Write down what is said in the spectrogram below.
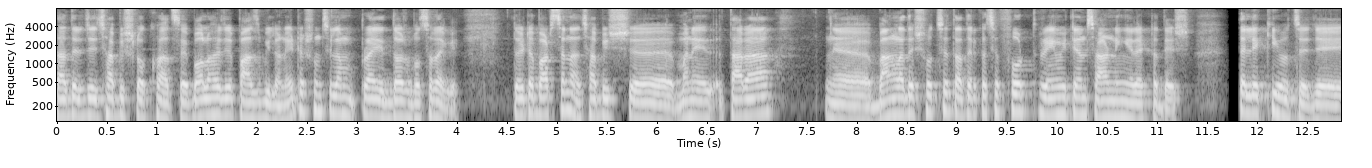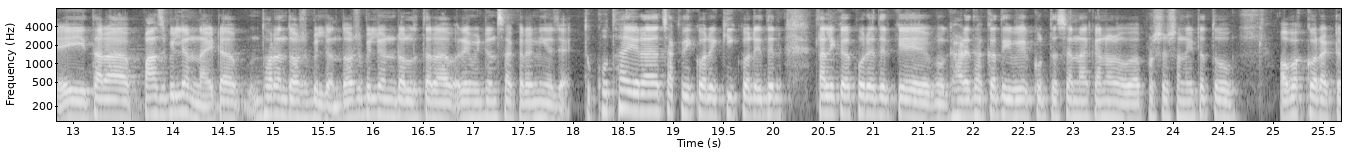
তাদের যে ছাব্বিশ লক্ষ আছে, বলা হয় যে পাঁচ বিলিয়ন এটা শুনছিলাম প্রায় দশ বছর আগে। তো এটা বাড়ছে না? ছাব্বিশ মানে তারা বাংলাদেশ হচ্ছে তাদের কাছে ফোর্থ রেমিটেন্স আর্নিং এর একটা দেশ। তাহলে কি হচ্ছে যে এই তারা পাঁচ বিলিয়ন না, এটা ধরেন দশ বিলিয়ন দশ বিলিয়ন ডলার তারা রেমিটেন্স আকারে নিয়ে যায়। তো কোথায় এরা চাকরি করে, কি করে, এদের তালিকা করে এদেরকে ঘাড়ে ধাক্কা দিয়ে বের করতেছে না কেন প্রশাসন, এটা তো অবাক করা একটা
